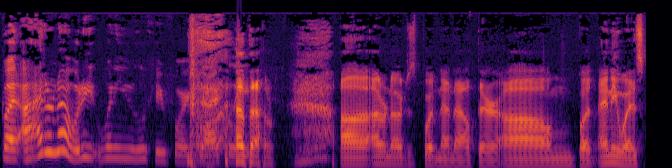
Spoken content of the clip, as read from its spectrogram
But I don't know. What are you What are you looking for exactly? uh, I don't know, just putting that out there. Um, but anyways,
